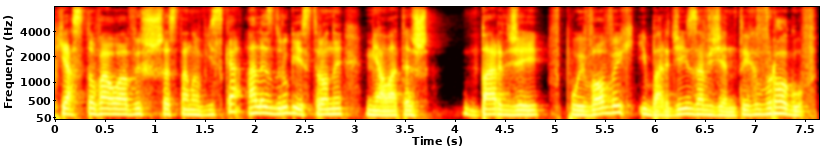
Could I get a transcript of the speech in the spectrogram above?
piastowała wyższe stanowiska, ale z drugiej strony miała też bardziej wpływowych i bardziej zawziętych wrogów.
